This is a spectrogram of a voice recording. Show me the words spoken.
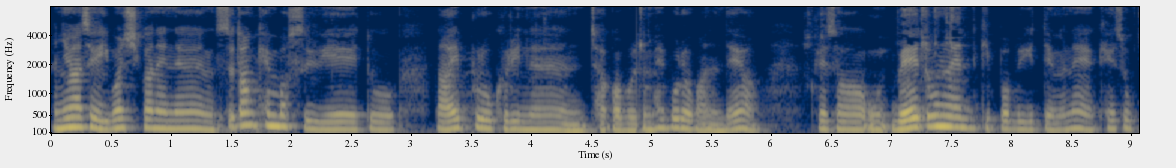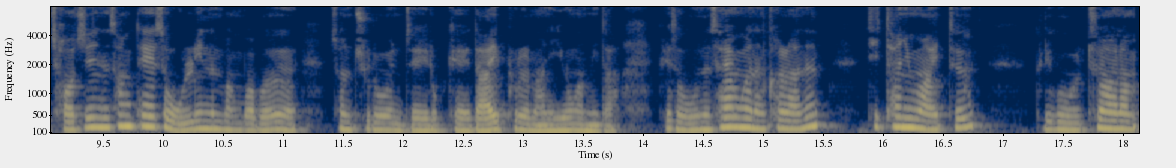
안녕하세요. 이번 시간에는 쓰던 캔버스 위에 또 나이프로 그리는 작업을 좀 해보려고 하는데요. 그래서 wet on wet 기법이기 때문에 계속 젖은 상태에서 올리는 방법을 전 주로 이제 이렇게 나이프를 많이 이용합니다. 그래서 오늘 사용하는 컬러는 titanium white, 그리고 ultra,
